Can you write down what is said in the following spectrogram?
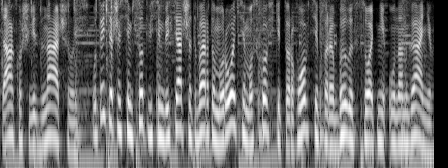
також відзначились. У 1784 році московські торговці перебили сотні унанганів.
